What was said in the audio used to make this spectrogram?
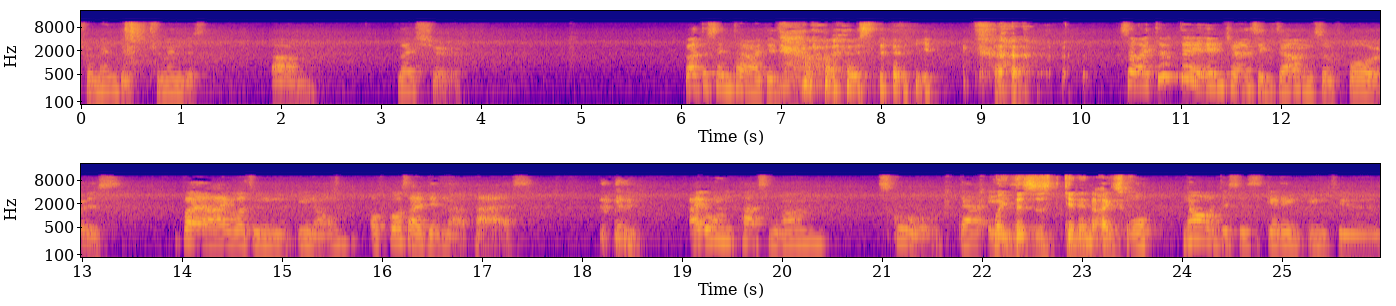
tremendous, tremendous um, pleasure. But at the same time, I didn't want to study. so I took the entrance exams, of course, but I wasn't, you know, of course I did not pass. I only passed one school. That is Wait, this is getting into high school? no, this is getting into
